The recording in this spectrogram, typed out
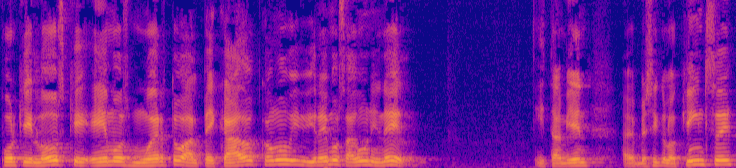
porque los que hemos muerto al pecado, ¿cómo viviremos aún en él? Y también el versículo 15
